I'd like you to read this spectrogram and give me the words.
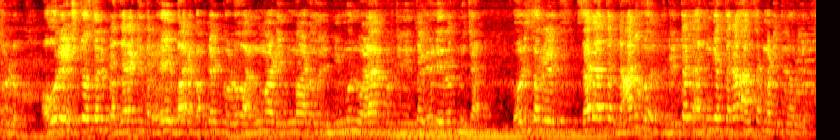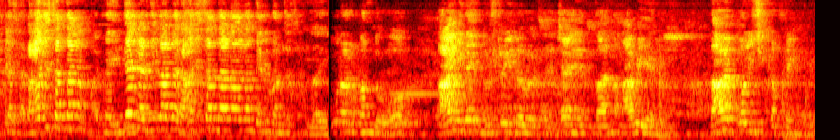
ಸುಳ್ಳು. ಅವರು ಎಷ್ಟೋ ಸರಿ ಪ್ರೆಜರ್ ಹಾಕಿದ್ದಾರೆ, ಏಯ್, ಬಾರ ಕಂಪ್ಲೇಂಟ್ ಕೊಡು, ಹಂಗೆ ಮಾಡಿ, ಹಿಂಗೆ ಮಾಡು, ನಿಮ್ಮನ್ನು ಒಳ ಹಾಕ್ಬಿಡ್ತೀನಿ ಅಂತ ಹೇಳಿರೋದು ನಿಜ. ಪೊಲೀಸ್ ಅವರು ಸರ್ ಅಂತ ನಾನು ರಿಟರ್ನ್ ಹಂಗೆ ಥರ ಆನ್ಸರ್ ಮಾಡಿದ್ದೀನಿ ಅವ್ರಿಗೆ. ರಾಜಿ ಸಂಧಾನ ಇದೇ ನಡೆದಿಲ್ಲ ಅಂದರೆ ರಾಜಿ ಸಂಧಾನ ಅನ್ನೋದು ಎಲ್ಲಿ ಬಂತು ಸರ್? ಊರಲ್ಲಿ ಬಂದು, ಆಗಿದೆ ದೃಷ್ಟಿ ಇರೋ ಅಂತ ನಾವೇ ಹೇಳಿ ನಾವೇ ಪೊಲೀಸಿಗೆ ಕಂಪ್ಲೇಂಟ್ ಕೊಡಿದ್ವಿ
